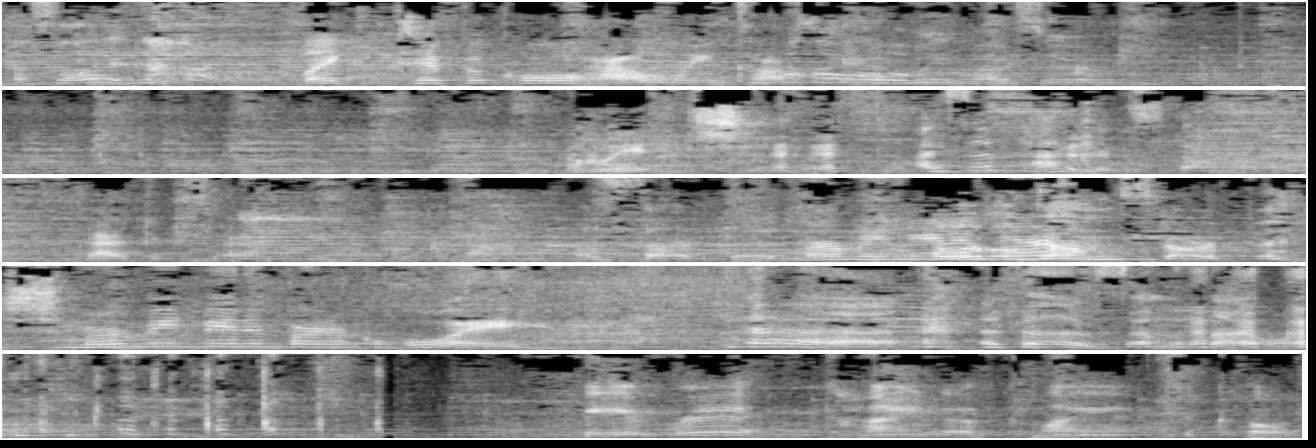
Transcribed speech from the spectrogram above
That's all I got. Like typical Halloween costume. Typical costume. Halloween costume. Which I said Patrick Star. Patrick Star. A starfish. Mermaid A Man and little Barnacle. dumb starfish. Mermaid Man and Barnacle Boy. Yeah, that's us. I'm the fat one. Favorite kind of client to coach?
